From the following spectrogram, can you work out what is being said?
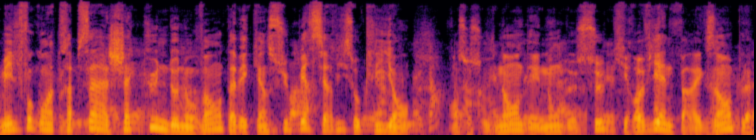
Mais il faut qu'on attrape ça à chacune de nos ventes avec un super service aux clients, en se souvenant des noms de ceux qui reviennent par exemple,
